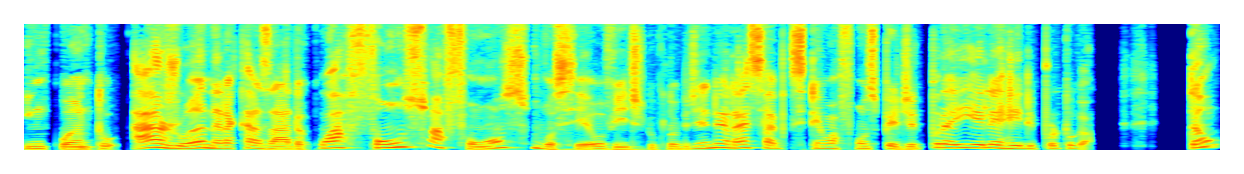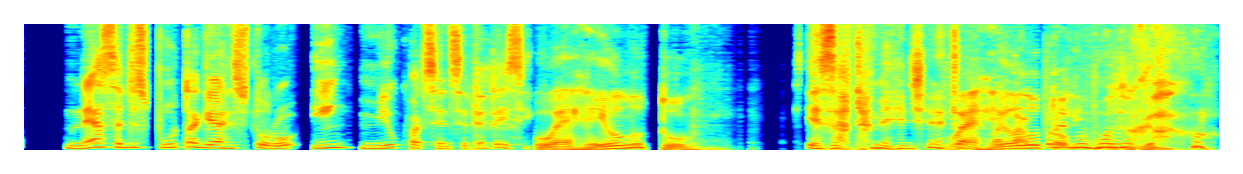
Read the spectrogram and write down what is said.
Enquanto a Joana era casada com Afonso. Afonso, você ouvinte do Clube de Generais, sabe que se tem um Afonso perdido por aí, ele é rei de Portugal. Nessa disputa, a guerra estourou em 1475. O ou lutou. Exatamente. O rei ou lutou no Portugal.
